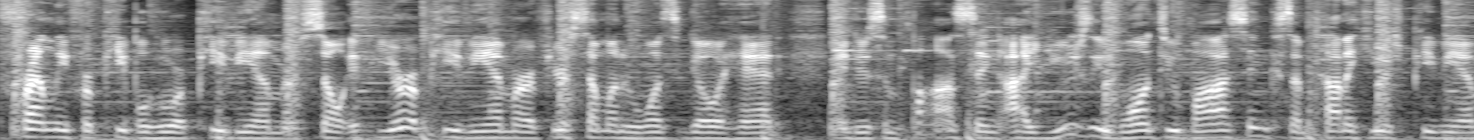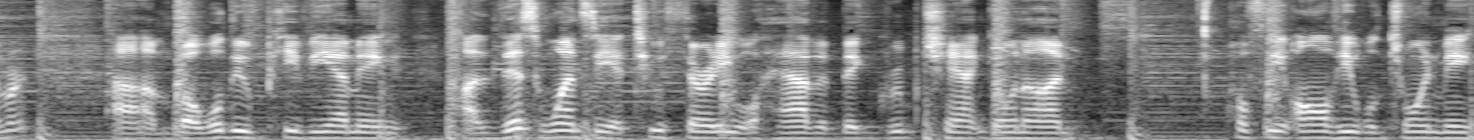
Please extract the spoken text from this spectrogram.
friendly for people who are PVMers. So if you're a PVMer, if you're someone who wants to go ahead and do some bossing, I usually won't do bossing because I'm not a huge PVMer, um, but we'll do PVMing uh, this Wednesday at 2.30. We'll have a big group chat going on. Hopefully all of you will join me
